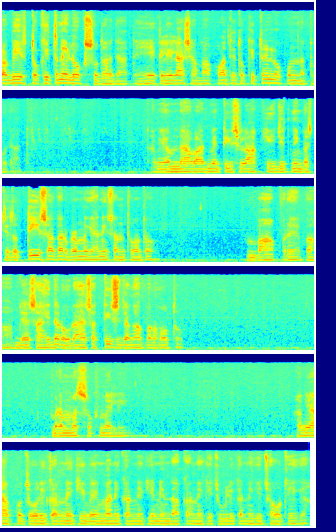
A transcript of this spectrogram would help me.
कबीर तो कितने लोग सुधर जाते हैं, एक लीलाशाह बापू आते तो कितने लोग उन्नत हो जाते अभी अहमदाबाद में तीस लाख की जितनी बस्ती तो तीस अगर ब्रह्मज्ञानी संत हो तो बाप रे बाप, जैसा इधर हो रहा है, ऐसा तीस जगह पर हो तो। ब्रह्म सुख में ली अभी आपको चोरी करने की, बेईमानी करने की, निंदा करने की, चुगली करने की इच्छा होती है क्या?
